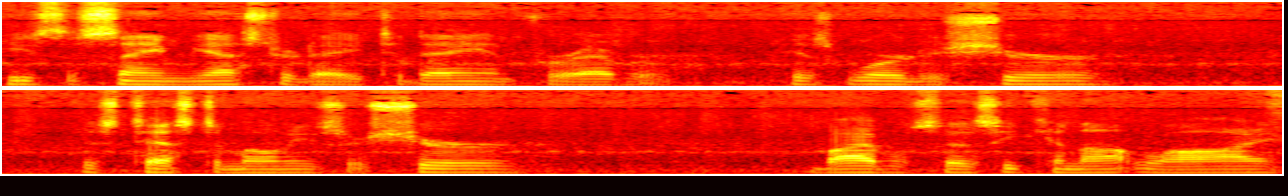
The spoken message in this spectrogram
He's the same yesterday, today, and forever. His word is sure. His testimonies are sure. Bible says he cannot lie.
